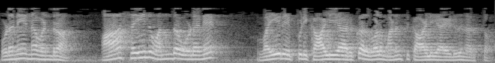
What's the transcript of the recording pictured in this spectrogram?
உடனே என்ன பண்றான் ஆசைன்னு வந்த உடனே வயிறு எப்படி காலியா இருக்கோ அது போல மனசு காலி ஆயிடுதுன்னு அர்த்தம்.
